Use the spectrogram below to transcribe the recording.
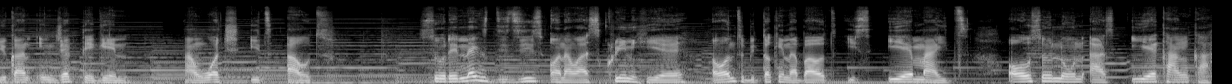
you can inject again and watch it out. So the next disease on our screen here i want to be talking about is ear mite also known as ear canker.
